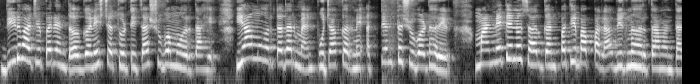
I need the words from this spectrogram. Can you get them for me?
दीड वाजेपर्यंत गणेश चतुर्थीचा शुभ मुहूर्त आहे. या मुहूर्तादरम्यान पूजा करणे अत्यंत शुभ ठरेल. मान्यतेनुसार गणपती बाप्पाला विघ्नहर्ता म्हणतात.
